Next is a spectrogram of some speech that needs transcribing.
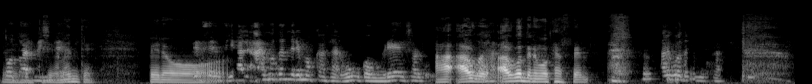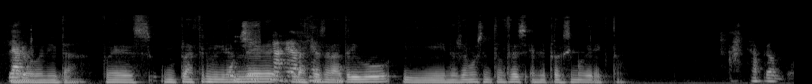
eh, físicamente. Pero... Esencial. Algo tendremos que hacer, algún congreso. Algo, ah, algo, algo tenemos que hacer. Algo tenemos que hacer. Claro. bonita. Pues un placer muy grande. Gracias. gracias a la tribu y nos vemos entonces en el próximo directo. Hasta pronto.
